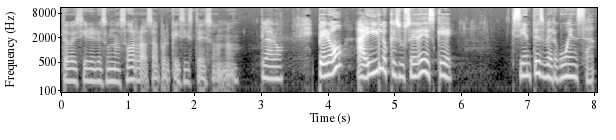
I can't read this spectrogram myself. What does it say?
te va a decir eres una zorra, o sea, porque hiciste eso, ¿no? Claro. Pero ahí lo que sucede es que sientes vergüenza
